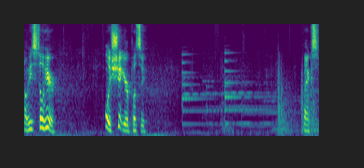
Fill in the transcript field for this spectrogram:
Oh, he's still here. Holy shit, you're a pussy. Thanks.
